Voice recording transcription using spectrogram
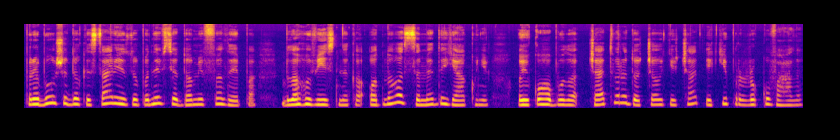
прибувши до Кесарії, зупинився в домі Филипа, благовісника, одного з семи дияконів, у якого було четверо дочок дівчат, які пророкували.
